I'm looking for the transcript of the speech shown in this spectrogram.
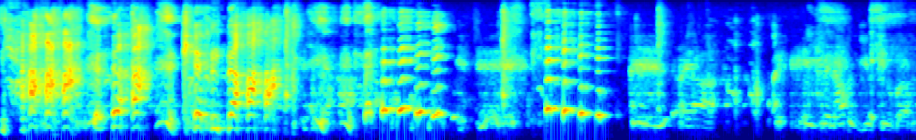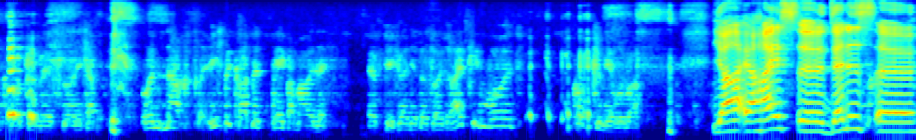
genau. ja, ich bin auch ein YouTuber. Ich hab, und nach, ich bin gerade mit Paper Maul heftig. Wenn ihr das euch reinziehen wollt, kommt zu mir rüber. Ja, er heißt äh, Dennis äh,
